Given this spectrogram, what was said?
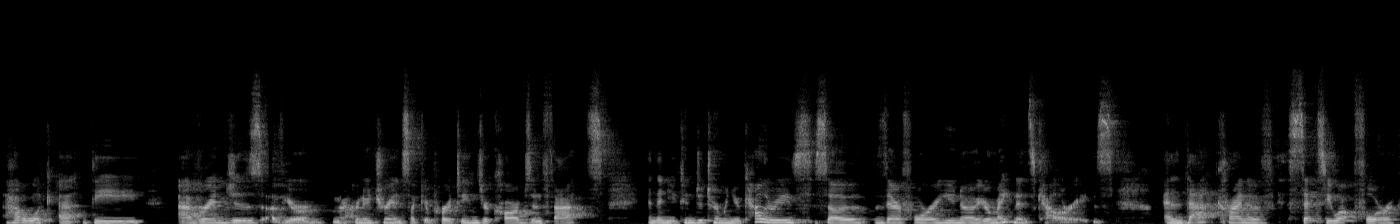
have a look at the averages of your macronutrients, like your proteins, your carbs, and fats. And then you can determine your calories. So, therefore, you know your maintenance calories. And that kind of sets you up for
